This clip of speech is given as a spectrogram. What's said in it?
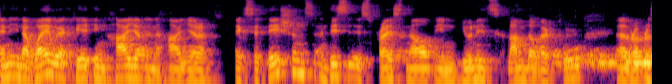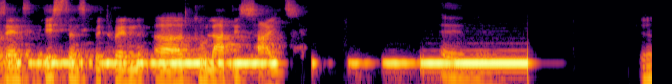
And in a way, we are creating higher and higher excitations. And this is expressed now in units lambda over two, uh, represents distance between uh, two lattice sites. Um, yeah.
